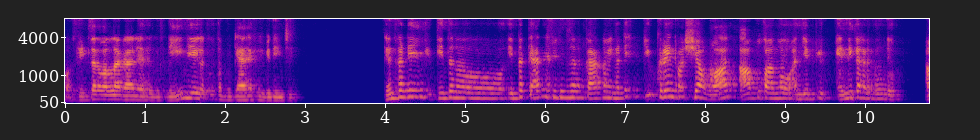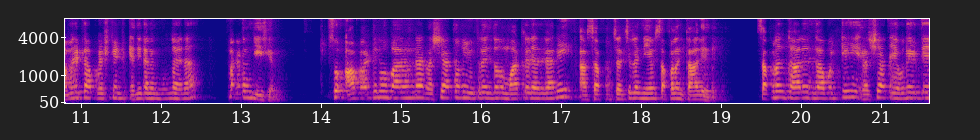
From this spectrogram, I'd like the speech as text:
ఒక వల్ల కాలేదు. ఏం చేయగలుగుతాం టారిఫ్ విధించి ఎందుకంటే ఇతను ఇంత టారిఫ్ విధించడానికి కారణం ఏంటంటే యుక్రెయిన్ రష్యా వార్ ఆపుతాను అని చెప్పి ఎన్నికలకు ముందు అమెరికా ప్రెసిడెంట్ ఎన్నికలకు ముందు ఆయన ప్రకటన చేశారు. సో ఆ ప్రకటనలో భాగంగా రష్యాతోనూ యుక్రెయిన్తో మాట్లాడారు కానీ ఆ సఫ చర్చలన్నీ ఏం సఫలం కాలేదు. సఫలం కాలేదు కాబట్టి రష్యాతో ఎవరైతే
